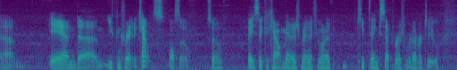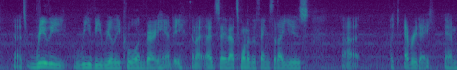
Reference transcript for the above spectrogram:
um, and um, you can create accounts also. So basic account management if you want to keep things separate or whatever too. Uh, it's really, really, really cool and very handy. And I, I'd say that's one of the things that I use uh, like every day and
